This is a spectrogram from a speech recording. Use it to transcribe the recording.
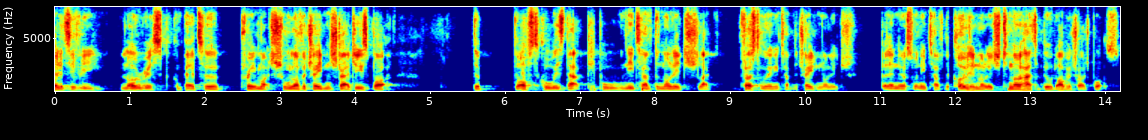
relatively low risk compared to pretty much all other trading strategies, but the the obstacle is that people need to have the knowledge. Like first of all, they need to have the trading knowledge, but then they also need to have the coding knowledge to know how to build arbitrage bots.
